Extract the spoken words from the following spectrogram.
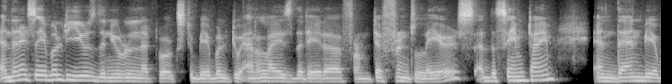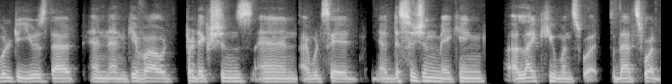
and then it's able to use the neural networks to be able to analyze the data from different layers at the same time, and then be able to use that and, and give out predictions and I would say decision making uh, like humans would. So that's what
